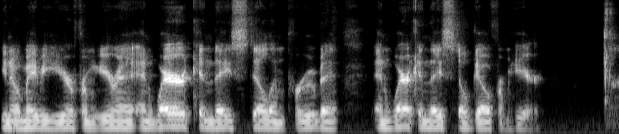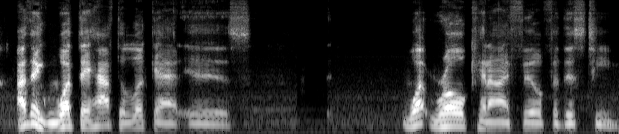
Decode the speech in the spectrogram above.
you know, maybe year from year, and where can they still improve it, and where can they still go from here? I think what they have to look at is what role can I fill for this team?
